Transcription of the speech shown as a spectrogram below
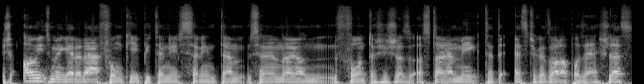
És amit még erre rá fogunk építeni, és szerintem, szerintem nagyon fontos, és az, az talán még, tehát ez csak az alapozás lesz,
